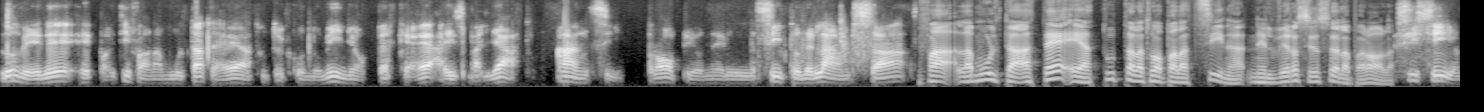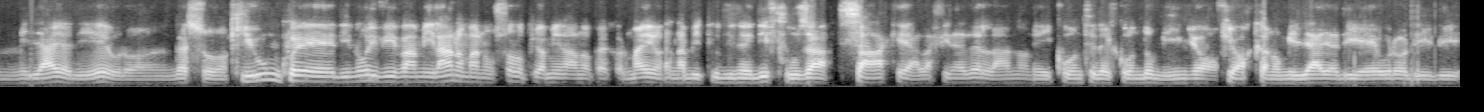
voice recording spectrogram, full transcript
lo vede e poi ti fa una multa a te a tutto il condominio perché hai sbagliato anzi proprio nel sito dell'AMSA. Fa la multa a te e a tutta la tua palazzina, nel vero senso della parola. Sì, sì, migliaia di euro. Adesso chiunque di noi viva a Milano, ma non solo più a Milano, perché ormai è un'abitudine diffusa, sa che alla fine dell'anno nei conti del condominio fioccano migliaia di euro di, di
